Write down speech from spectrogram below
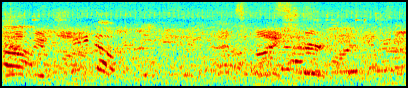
That'll. That's my shirt.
